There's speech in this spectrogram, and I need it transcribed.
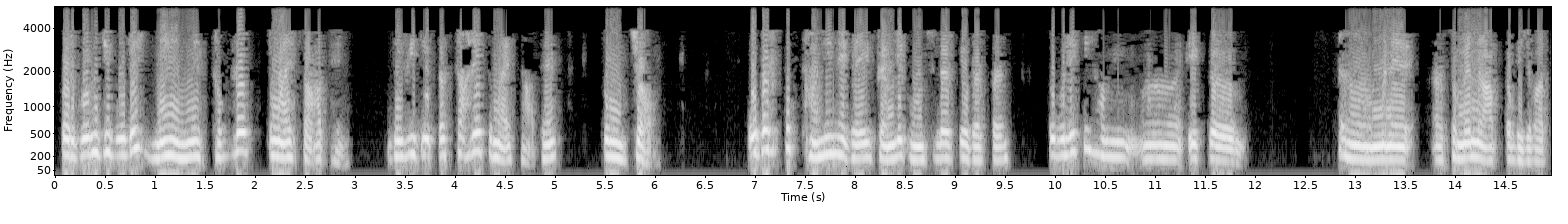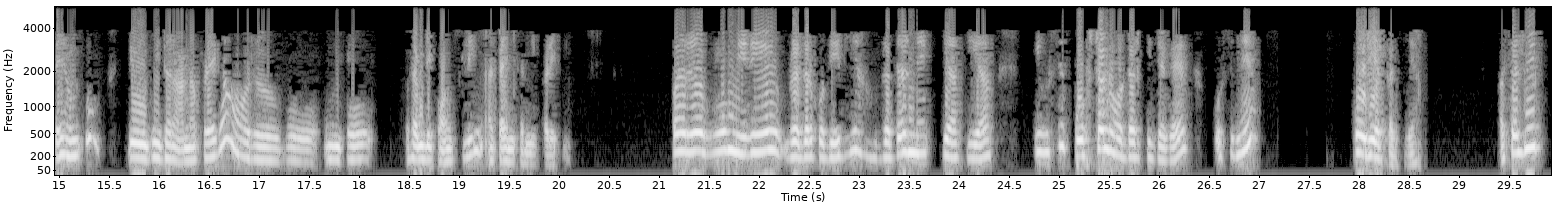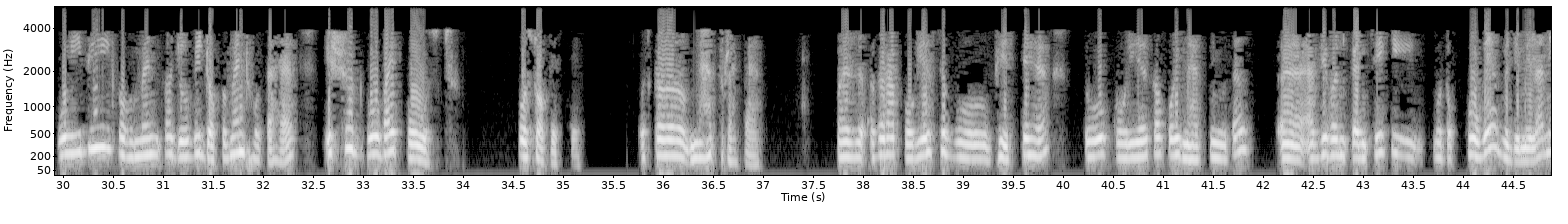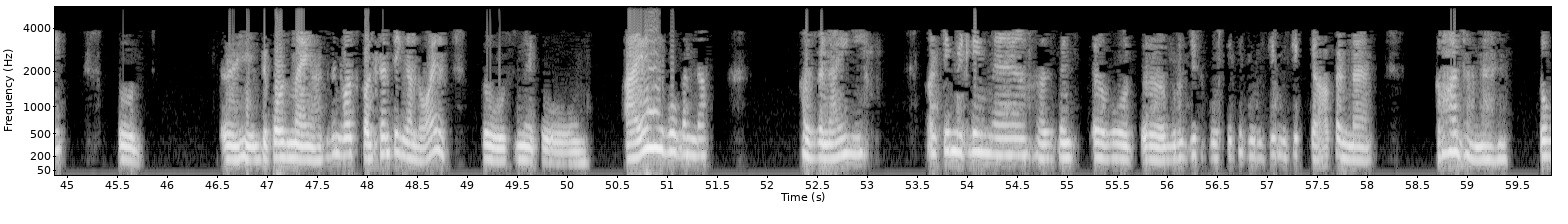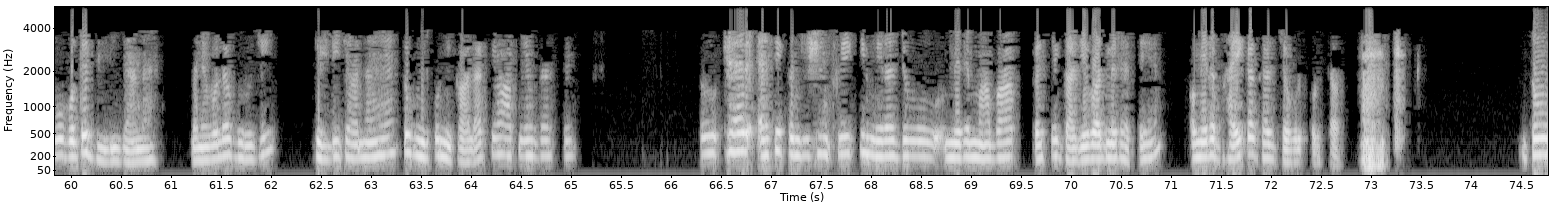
पर गुरु जी बोले, नहीं मैं सब लोग तुम्हारे साथ हैं। देवी देवता सारे तुम्हारे साथ हैं, तुम जाओ। उधर तो थाने में गए फैमिली काउंसलर के घर पर तो बोले कि हम एक मैंने समय में आपका भिजवाते हैं उनको कि उनको इधर आना पड़ेगा और वो, उनको फैमिली काउंसलिंग अटेंड करनी पड़ेगी। पर वो मेरे ब्रदर को दे दिया। ब्रदर ने क्या किया कि उसे पोस्टल ऑर्डर की जगह उसने कोरियर कर दिया। असल में कोई भी गवर्नमेंट का जो भी डॉक्यूमेंट होता है it should go by post post office से। उसका महत्व रहता है। पर अगर आप कोरियर से वो भेजते हैं तो कोरियर का कोई महत्व नहीं होता। एवरी वन कैन से कि वो तो खो गया, मुझे मिला नहीं। तो because my husband was consulting a lawyer तो उसमें तो आया नहीं वो बंदा। हस्बैंड आई नहीं। अल्टीमेटली मैं हस्बैंड वो गुरु जी से पूछती थी गुरु जी मुझे क्या करना है? कहाँ जाना है? तो वो बोलते, दिल्ली जाना है। मैंने बोला गुरु जी दिल्ली जाना है तो मुझको निकाला क्यों आपने उधर से? तो खैर, ऐसी कंडीशन हुई कि मेरा जो, मेरे माँ बाप वैसे गाजियाबाद में रहते हैं और मेरा भाई का घर जबलपुर था। तो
